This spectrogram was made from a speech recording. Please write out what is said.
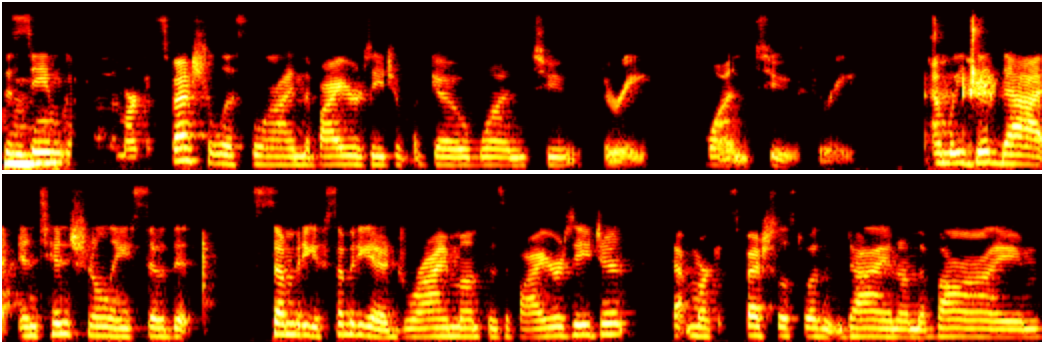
The mm-hmm. same goes on the market specialist line. The buyer's agent would go one, two, three, one, two, three. And we did that intentionally so that somebody, if somebody had a dry month as a buyer's agent, that market specialist wasn't dying on the vine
